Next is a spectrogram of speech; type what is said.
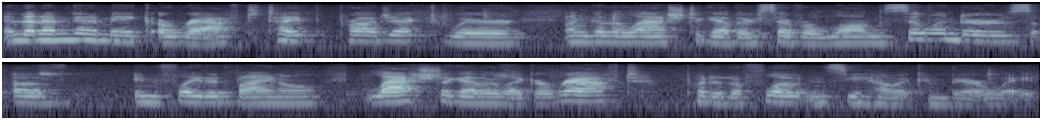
And then I'm going to make a raft type project where I'm going to lash together several long cylinders of inflated vinyl, lash together like a raft, put it afloat and see how it can bear weight.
